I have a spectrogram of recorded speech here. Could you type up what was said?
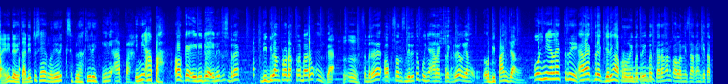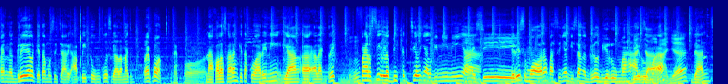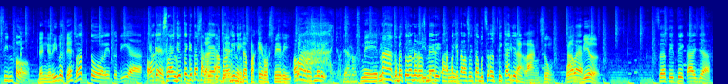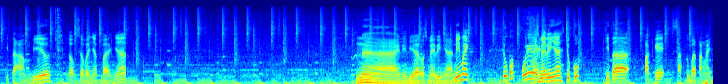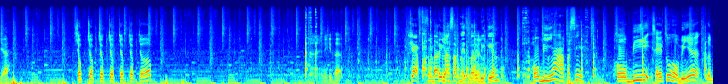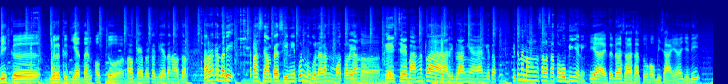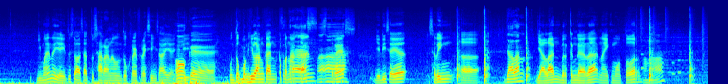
Nah ini dari tadi tuh saya ngelirik sebelah kiri. Ini apa? Ini apa? Oke, ini dia. Ini tuh sebenarnya dibilang produk terbaru enggak. Mm-mm. Sebenarnya Oxon sendiri tuh punya electric grill yang lebih panjang. Oh ini elektrik. Elektrik, jadi nggak perlu ribet-ribet. Karena kan kalau misalkan kita pengen ngegrill, kita mesti cari api, tungku segala macam, repot. Repot. Nah kalau sekarang kita keluarin nih yang eh, elektrik, Mm-mm. versi lebih kecilnya, lebih mininya. I see. Jadi semua orang pastinya bisa ngegrill di rumah di aja rumah aja dan simple. dan nggak ribet ya. Betul itu dia. Oke, selanjutnya kita pakai apa lagi nih? Kita pakai rosemary. Oke, rosemary. Itu ada rosemary. Nah, kebetulan ada rosemary. Apa nih. kita langsung cabut seetik aja kita nih? langsung Boleh. ambil. Setitik aja. Kita ambil, nggak usah banyak-banyak. Nah, ini dia rosemary-nya. Nih Mike, Cukup. Wih. rosemary-nya cukup. Kita pakai satu batang aja. Chop chop chop chop chop chop chop. Ini kita Chef, sembari Ya. masak nih, sembari Boleh. bikin. Hobinya apa sih? hobi saya itu hobinya lebih ke berkegiatan outdoor. Oke, berkegiatan outdoor. Karena kan tadi pas nyampe sini pun menggunakan motor, yang Motor. kece banget lah dibilangnya kan gitu. Itu memang salah satu hobinya nih. Iya, itu adalah salah satu hobi saya. Jadi gimana ya? Itu salah satu sarana untuk refreshing saya. Jadi Oke. untuk menghilangkan kepenatan, Stres, ah, ah. stres. Jadi saya sering eh, Jalan. jalan berkendara, naik motor. Aha.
